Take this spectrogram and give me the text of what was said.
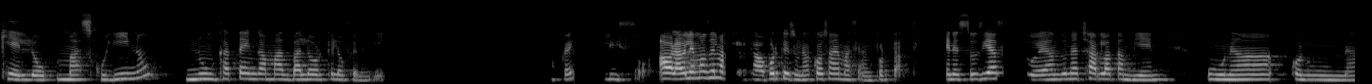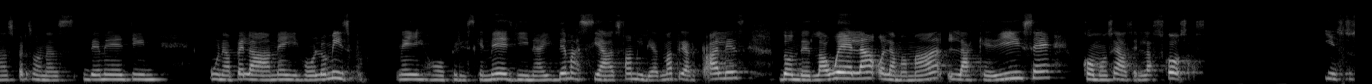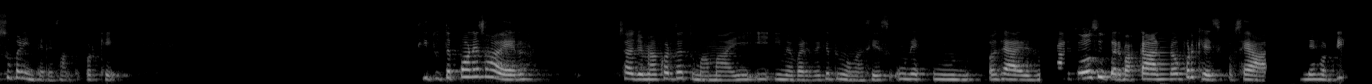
que lo masculino nunca tenga más valor que lo femenino. Listo. Ahora hablemos del matriarcado porque es una cosa demasiado importante. En estos días estuve dando una charla también una, con unas personas de Medellín. Una pelada me dijo lo mismo. Me dijo, pero es que en Medellín hay demasiadas familias matriarcales donde es la abuela o la mamá la que dice cómo se hacen las cosas. Y eso es súper interesante porque si tú te pones a ver o sea, yo me acuerdo de tu mamá y, y, me parece que tu mamá sí es un, un o sea, es un caso súper bacano porque es, o sea, mejor dicho,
